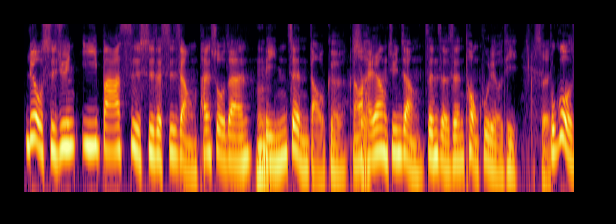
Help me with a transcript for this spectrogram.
六十军一八四师的师长潘硕丹临阵倒戈，嗯，然后还让军长曾泽生痛哭流涕。是，不过我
